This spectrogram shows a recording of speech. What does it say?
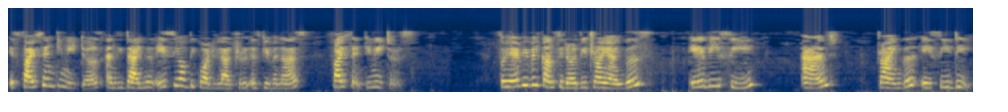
is 5 centimeters and the diagonal AC of the quadrilateral is given as 5 centimeters. So here we will consider the triangles ABC and triangle ACD.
